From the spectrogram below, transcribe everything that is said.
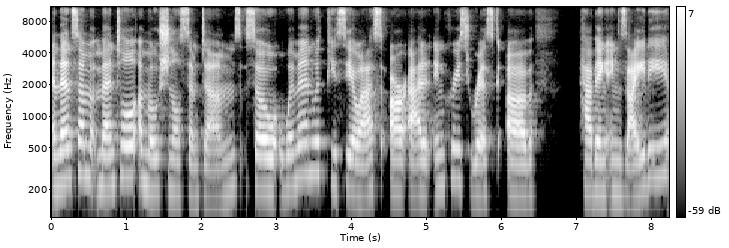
And then some mental emotional symptoms. So, women with PCOS are at an increased risk of having anxiety,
